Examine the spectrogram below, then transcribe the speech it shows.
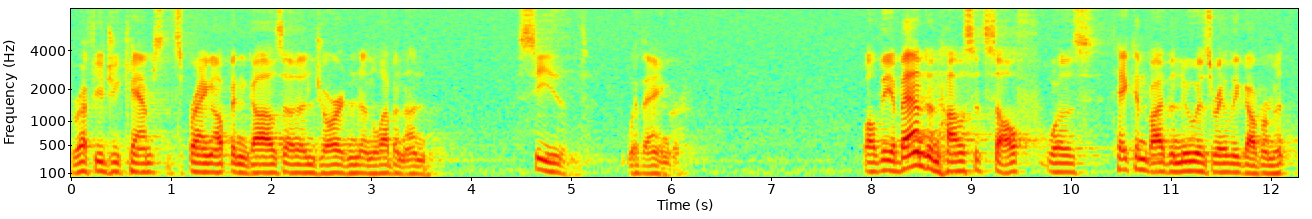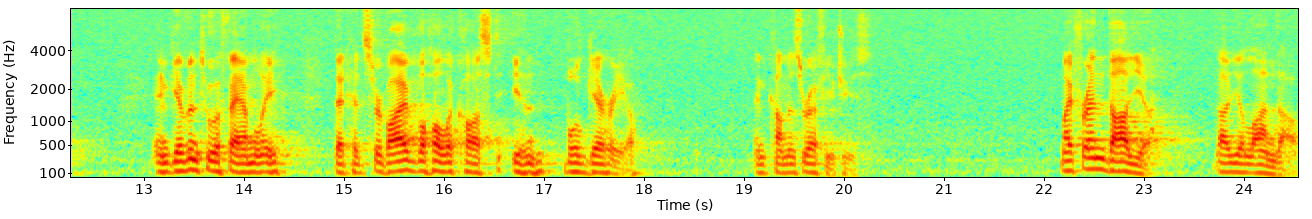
refugee camps that sprang up in Gaza and Jordan and Lebanon seethed with anger. While the abandoned house itself was taken by the new Israeli government and given to a family that had survived the Holocaust in Bulgaria and come as refugees. My friend Dalia, Dalia Landau,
